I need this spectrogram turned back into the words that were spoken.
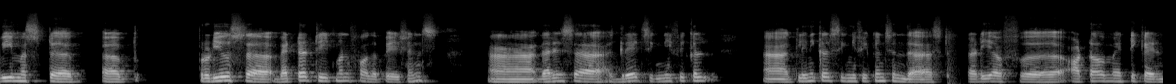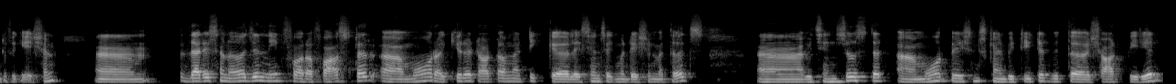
we must produce better treatment for the patients. There is a great significant uh, clinical significance in the study of uh, automatic identification. Um, there is an urgent need for a faster, uh, more accurate automatic lesion segmentation methods, Uh, which ensures that uh, more patients can be treated with a short period.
